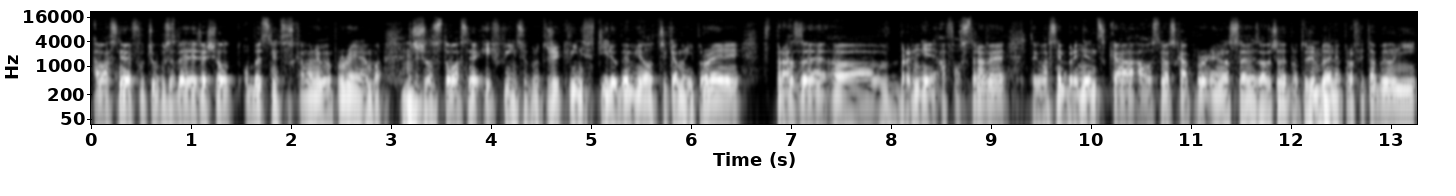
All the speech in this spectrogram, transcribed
a vlastně ve Foodshopu se tehdy řešilo obecně, co s kamennými prodejnama. Hmm. Řešilo se to vlastně i v Queensu, protože Queens v té době měl tři kamenné prodejny, v Praze, eh, v Brně a v Ostravě, tak vlastně brněnská a ostravská prodejna se zavřely, protože byly neprofitabilní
